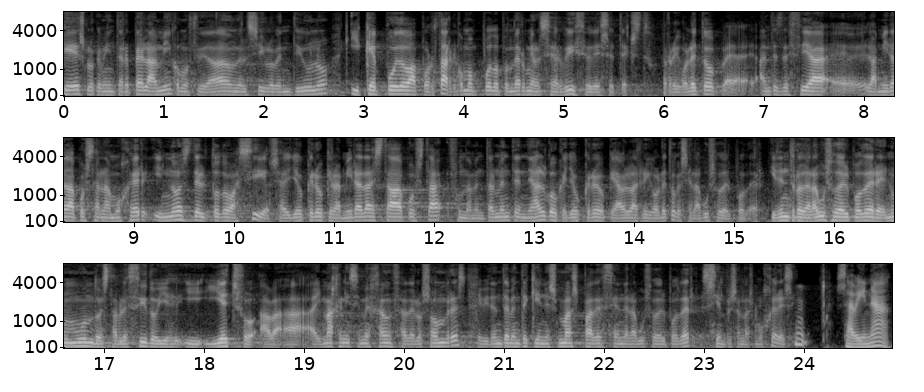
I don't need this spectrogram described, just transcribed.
qué es lo que me interpela a mí como ciudadano del siglo XXI y qué puedo aportar, cómo puedo ponerme al servicio de ese texto. Rigoletto eh, antes decía eh, la mirada puesta en la mujer y no es del todo así. O sea, yo creo que la mirada está puesta fundamentalmente en algo que yo creo que habla Rigoletto, que es el abuso del poder. Y dentro del abuso del poder en un mundo establecido y, hecho a, a, imagen y semejanza de los hombres, evidentemente quienes más padecen el abuso del poder siempre son las mujeres. Sabina,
